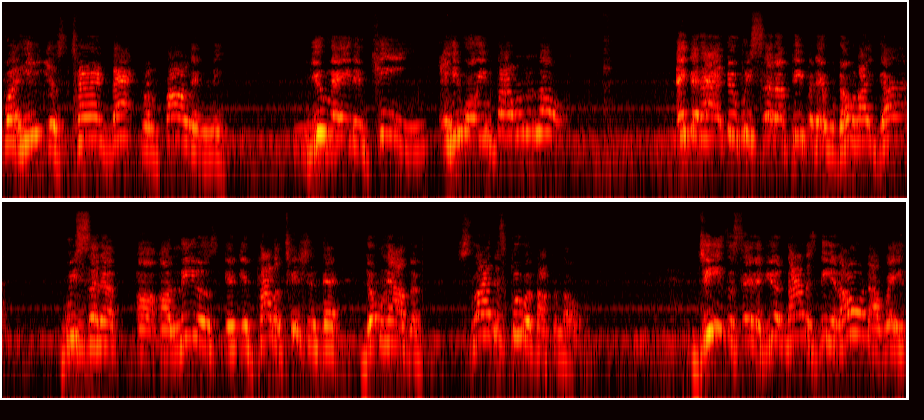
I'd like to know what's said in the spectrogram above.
for he is turned back from following me. You made him king, and he won't even follow the Lord. Ain't that how it do? We set up people that don't like God. We mm-hmm. set up uh, our leaders and, and politicians that don't have the slightest clue about the Lord. Jesus said, if you acknowledge thee in all thy ways,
